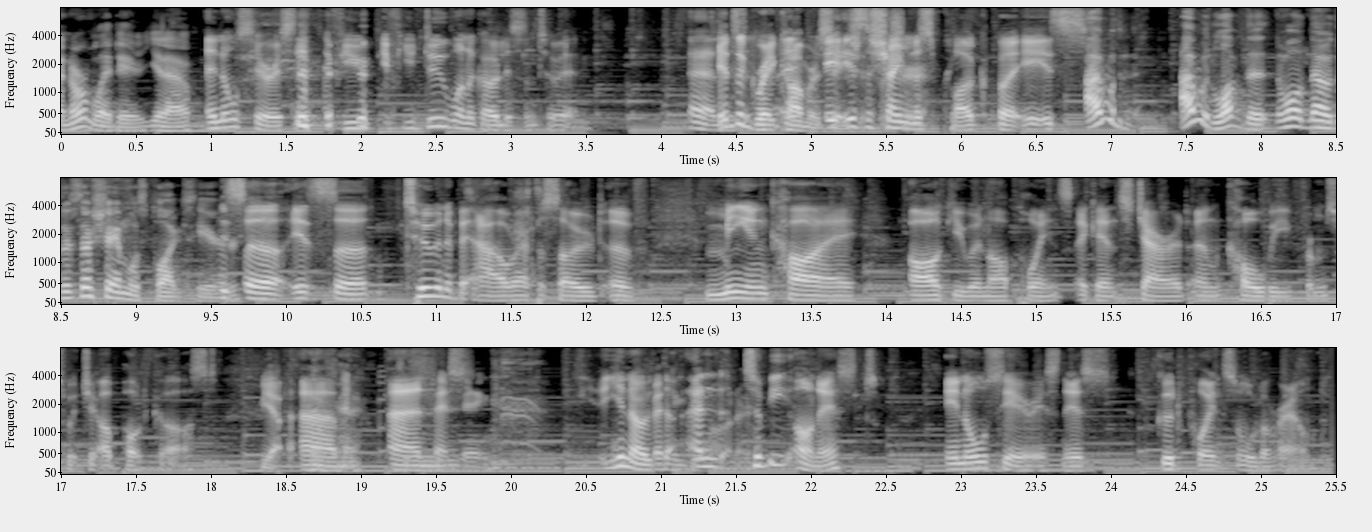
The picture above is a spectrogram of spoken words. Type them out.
I normally do. You know. in all seriousness, if you if you do want to go listen to it, and It's a great conversation, It is a for sure. shameless plug, but it is. I would I would love to. Well, no, there's no shameless plugs here. It's a it's a two and a bit hour episode of me and Kai arguing our points against Jared and Colby from Switch It Up podcast. Yeah. Um, Okay. and Defending. you know, defending and to be honest, in all seriousness, good points all around.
